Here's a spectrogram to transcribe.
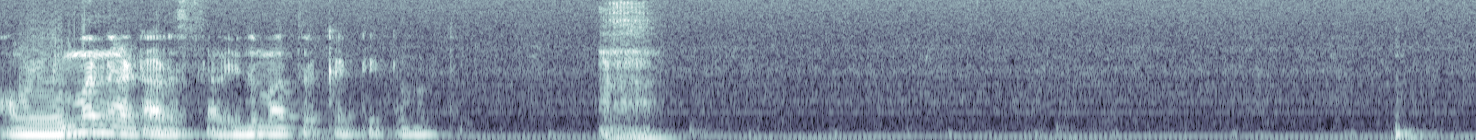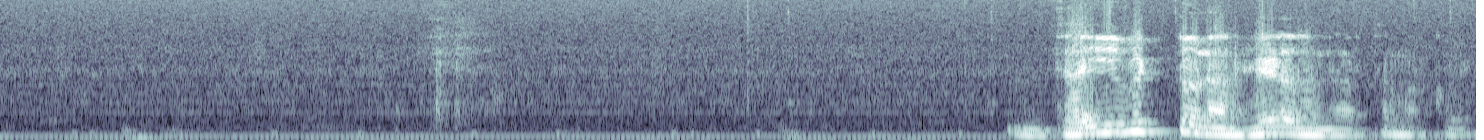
ಅವಳು ನಿಮ್ಮನ್ನ ಆಟ ಆಡಿಸ್ತಾಳೆ. ಇದು ಮಾತ್ರ ಕಟ್ಟಿಟ್ಟು ಮತ್ತು ದಯವಿಟ್ಟು ನಾನು ಹೇಳೋದನ್ನು ಅರ್ಥ ಮಾಡ್ಕೊಳ್ಳಿ.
